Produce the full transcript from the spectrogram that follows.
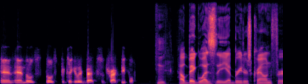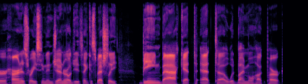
and and those those particular bets attract people. Hmm. How big was the uh, Breeders' Crown for harness racing in general? Do you think, especially being back at at uh, Woodbine Mohawk Park?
